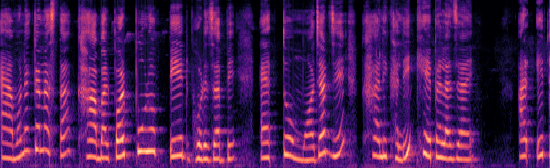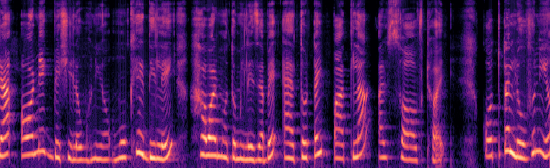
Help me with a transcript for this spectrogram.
এমন একটা নাস্তা, খাবার পর পুরো পেট ভরে যাবে, এত মজার যে খালি খালি খেয়ে ফেলা যায়। আর এটা অনেক বেশি লোভনীয়, মুখে দিলেই হাওয়ার মতো মিলে যাবে, এতটাই পাতলা আর সফট হয়। কতটা লোভনীয়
